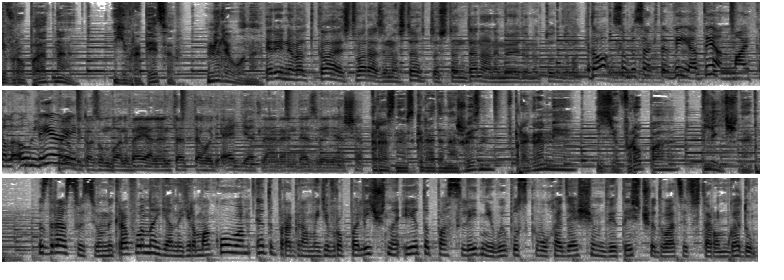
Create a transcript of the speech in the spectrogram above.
Европа одна. Европейцев миллионы. erinevalt kahest varasemast õhtust on tänane möödunud tunduvalt. Idag så besökte vdn Michael O'Leary Jobbik azonban bejelentette, hogy egyetlen rendezvényen sem Разные взгляды на жизнь в программе «Европа лично». Здравствуйте, у микрофона Яна Ермакова. Это программа «Европа лично» и это последний выпуск в уходящем 2022 году.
